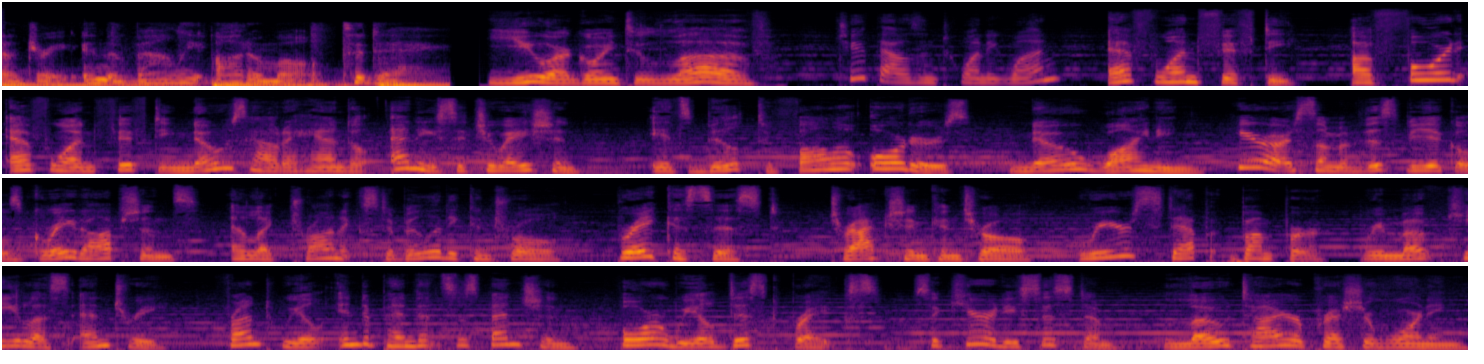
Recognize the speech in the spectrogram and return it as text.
Country in the Valley Auto Mall today. You are going to love 2021 F-150. A Ford F-150 knows how to handle any situation. It's built to follow orders, no whining. Here are some of this vehicle's great options. Electronic stability control, brake assist, traction control, rear step bumper, remote keyless entry, front wheel independent suspension, four wheel disc brakes, security system, low tire pressure warning,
